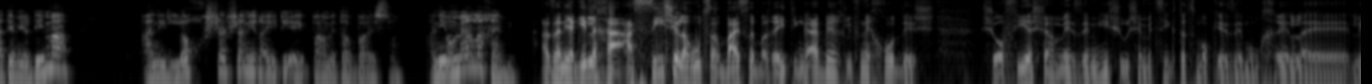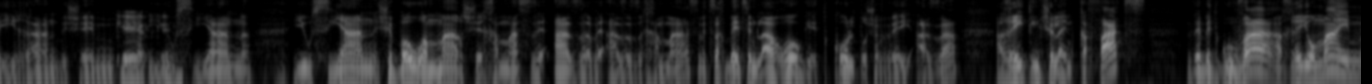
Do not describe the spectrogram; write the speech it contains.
אתם יודעים מה? אני לא חושב שאני ראיתי אי פעם את 14. אני אומר לכם. אז אני אגיד לך, השיא של ערוץ 14 ברייטינג היה בערך לפני חודש. שהופיע שם איזה מישהו שמציג את עצמו כאיזה מומחה ל- לאיראן בשם כן, כן. יוסיאן, כן. יוסיאן, שבו הוא אמר שחמאס זה עזה ועזה זה חמאס, וצריך בעצם להרוג את כל תושבי עזה. הרייטינג שלהם קפץ, ובתגובה, אחרי יומיים,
